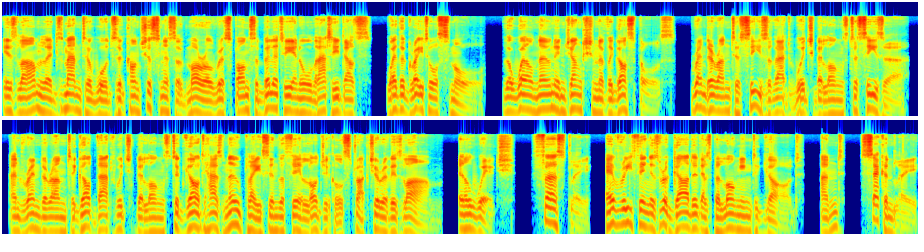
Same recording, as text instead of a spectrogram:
Islam leads man towards a consciousness of moral responsibility in all that he does, whether great or small. The well-known injunction of the Gospels, render unto Caesar that which belongs to Caesar, and render unto God that which belongs to God has no place in the theological structure of Islam, in which, firstly, everything is regarded as belonging to God, and, secondly,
